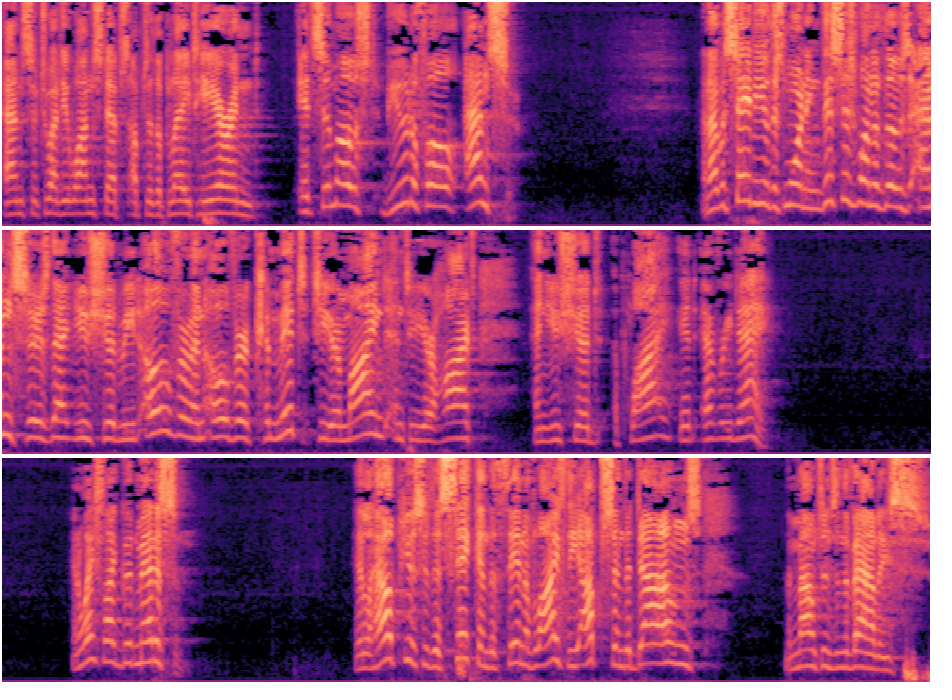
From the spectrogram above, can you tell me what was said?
answer 21 steps up to the plate here and it's a most beautiful answer. And I would say to you this morning, this is one of those answers that you should read over and over, commit to your mind and to your heart, and you should apply it every day. In a way, it's like good medicine. It'll help you through the sick and the thin of life, the ups and the downs, the mountains and the valleys,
